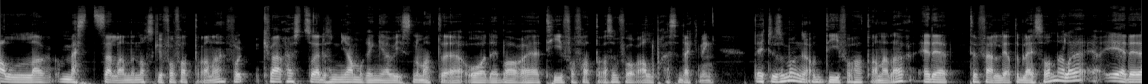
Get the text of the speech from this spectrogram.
aller mestselgende norske forfatterne. For hver høst så er det sånn jamring i avisen om at å, det er bare ti forfattere som får all pressedekning. Det er ikke så mange av de forfatterne der. Er det tilfeldig at det ble sånn, eller er det,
